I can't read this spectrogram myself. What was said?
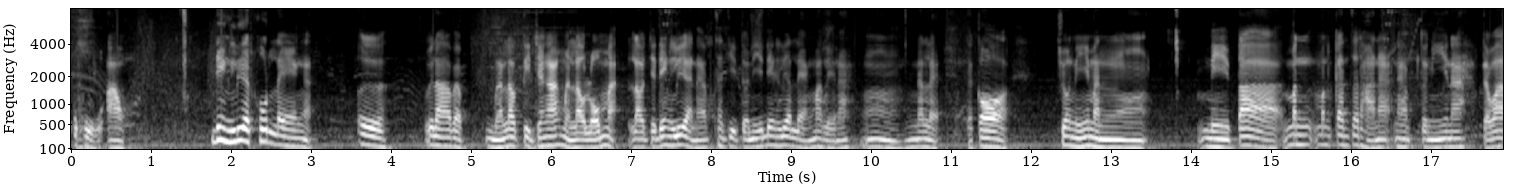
โอ้โห เอา เด้งเลือดโคตรแรงอะ เออ เวลาแบบเหมือนเราติดชะงักเหมือนเราล้มอะ เราจะเด้งเลื่อดนะครับชันจิตตัวนี้เด้งเลื่อดแรงมากเลยนะ อืมนั่นแหละ แต่ก็ช่วงนี้มันเมตามันมันกันสถานะนะครับตัวนี้นะ แต่ว่า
